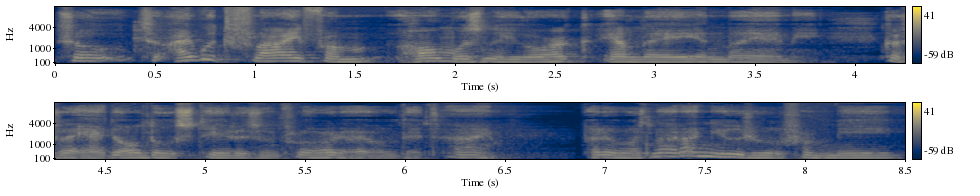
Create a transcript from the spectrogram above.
So, so I would fly from home was New York, L.A., and Miami because I had all those theaters in Florida all the time. But it was not unusual for me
